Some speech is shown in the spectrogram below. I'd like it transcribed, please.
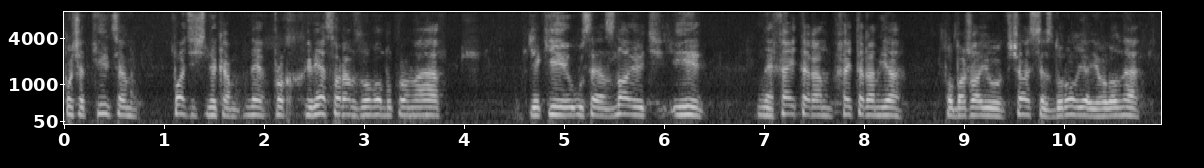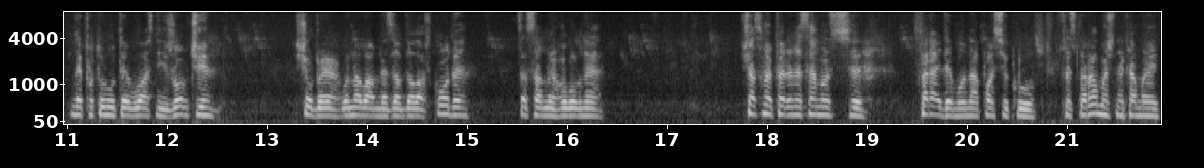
початківцям, пасічникам, не прохвесорам з буквами F, які усе знають, і не хейтерам. Хейтерам я побажаю щастя, здоров'я і головне не потонути в власній жовчі, щоб вона вам не завдала шкоди. Це саме головне. Зараз ми перенесемось, е, перейдемо на пасіку шестирамочниками,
